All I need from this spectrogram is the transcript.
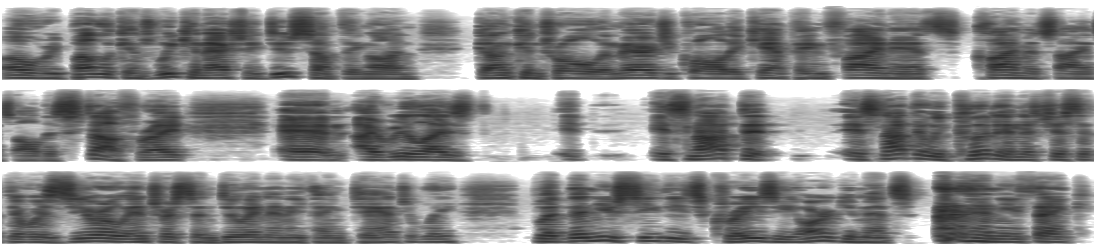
"Oh, Republicans, we can actually do something on gun control and marriage equality, campaign finance, climate science, all this stuff." Right, and I realized it, it's not that it's not that we couldn't it's just that there was zero interest in doing anything tangibly but then you see these crazy arguments and you think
